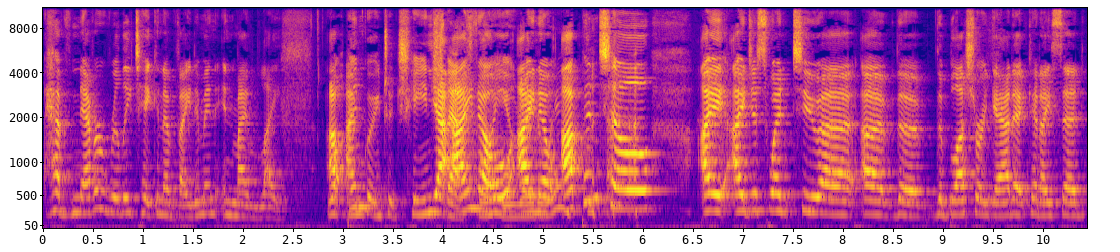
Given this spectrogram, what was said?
have never really taken a vitamin in my life well, I'm in, going to change yeah, I know, right I know. Away. Up until I, I just went to uh, uh, the the blush organic and I said,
